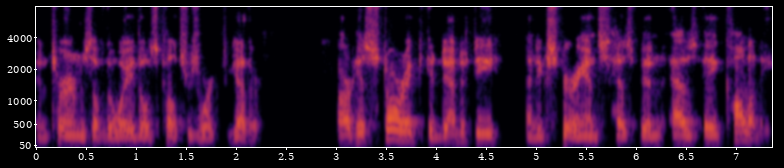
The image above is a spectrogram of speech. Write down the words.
in terms of the way those cultures work together. Our historic identity and experience has been as a colony,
